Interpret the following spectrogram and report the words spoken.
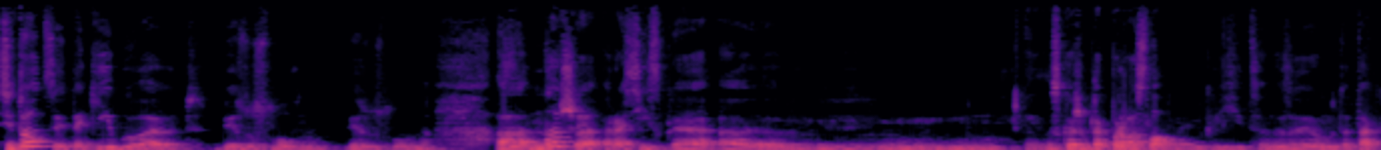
Ситуации такие бывают, безусловно. безусловно. А наша российская, а, скажем так, православная инквизиция, назовем это так,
